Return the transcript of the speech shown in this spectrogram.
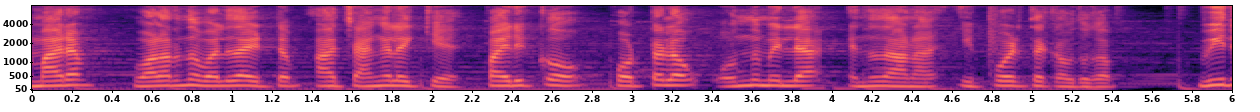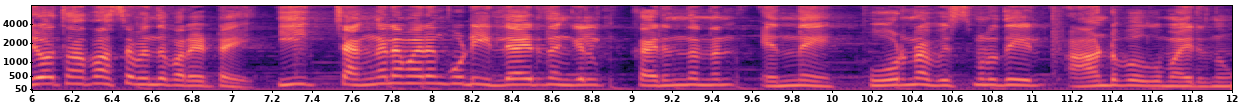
മരം വളർന്നു വലുതായിട്ടും ആ ചങ്ങലയ്ക്ക് പരിക്കോ പൊട്ടലോ ഒന്നുമില്ല എന്നതാണ് ഇപ്പോഴത്തെ കൗതുകം. വിരോധാഭാസം എന്ന് പറയട്ടെ ഈ ചങ്ങലമരം കൂടി ഇല്ലായിരുന്നെങ്കിൽ കരിന്തണ്ടൻ എന്നേ പൂർണ വിസ്മൃതിയിൽ ആണ്ടുപോകുമായിരുന്നു.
